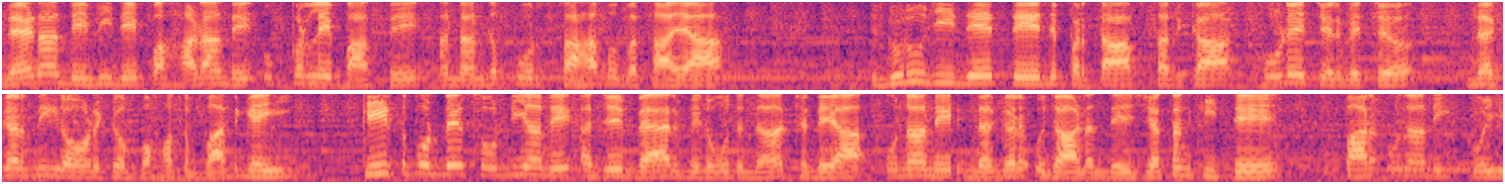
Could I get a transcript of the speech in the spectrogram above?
ਨੈਣਾ ਦੇਵੀ ਦੇ ਪਹਾੜਾਂ ਦੇ ਉੱਪਰਲੇ ਪਾਸੇ ਆਨੰਦਪੁਰ ਸਾਹਿਬ ਵਸਾਇਆ। ਗੁਰੂ ਜੀ ਦੇ ਤੇਜ ਪ੍ਰਤਾਪ ਸਦਕਾ ਥੋੜੇ ਚਿਰ ਵਿੱਚ ਨਗਰ ਦੀ ਰੌਣਕ ਬਹੁਤ ਵੱਧ ਗਈ। ਕੀਰਤਪੁਰ ਦੇ ਸੋਢੀਆਂ ਨੇ ਅਜੇ ਵੈਰ ਵਿਰੋਧ ਨਾ ਛੱਡਿਆ। ਉਹਨਾਂ ਨੇ ਨਗਰ ਉਜਾੜਨ ਦੇ ਯਤਨ ਕੀਤੇ, ਪਰ ਉਹਨਾਂ ਦੀ ਕੋਈ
